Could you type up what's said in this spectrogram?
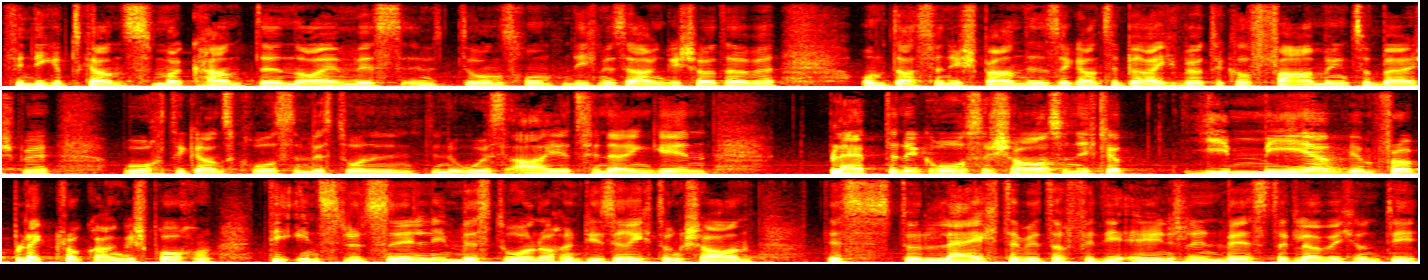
finde ich, gibt es ganz markante neue Investitionsrunden, die ich mir so angeschaut habe. Und das finde ich spannend, dieser ganze Bereich Vertical Farming zum Beispiel, wo auch die ganz großen Investoren in, in den USA jetzt hineingehen bleibt eine große Chance. Und ich glaube, je mehr, wir haben vorher BlackRock angesprochen, die institutionellen Investoren auch in diese Richtung schauen, desto leichter wird es auch für die Angel Investor, glaube ich, und die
